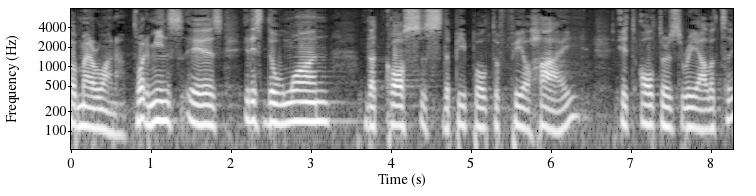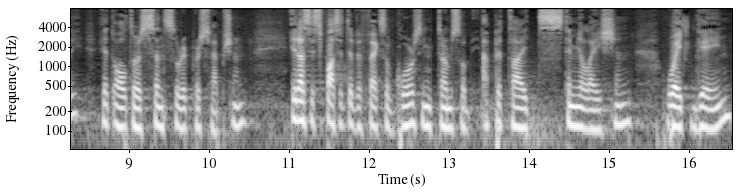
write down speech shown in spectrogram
of marijuana. What it means is it is the one that causes the people to feel high. It alters reality. It alters sensory perception. It has its positive effects, of course, in terms of appetite stimulation, weight gain,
